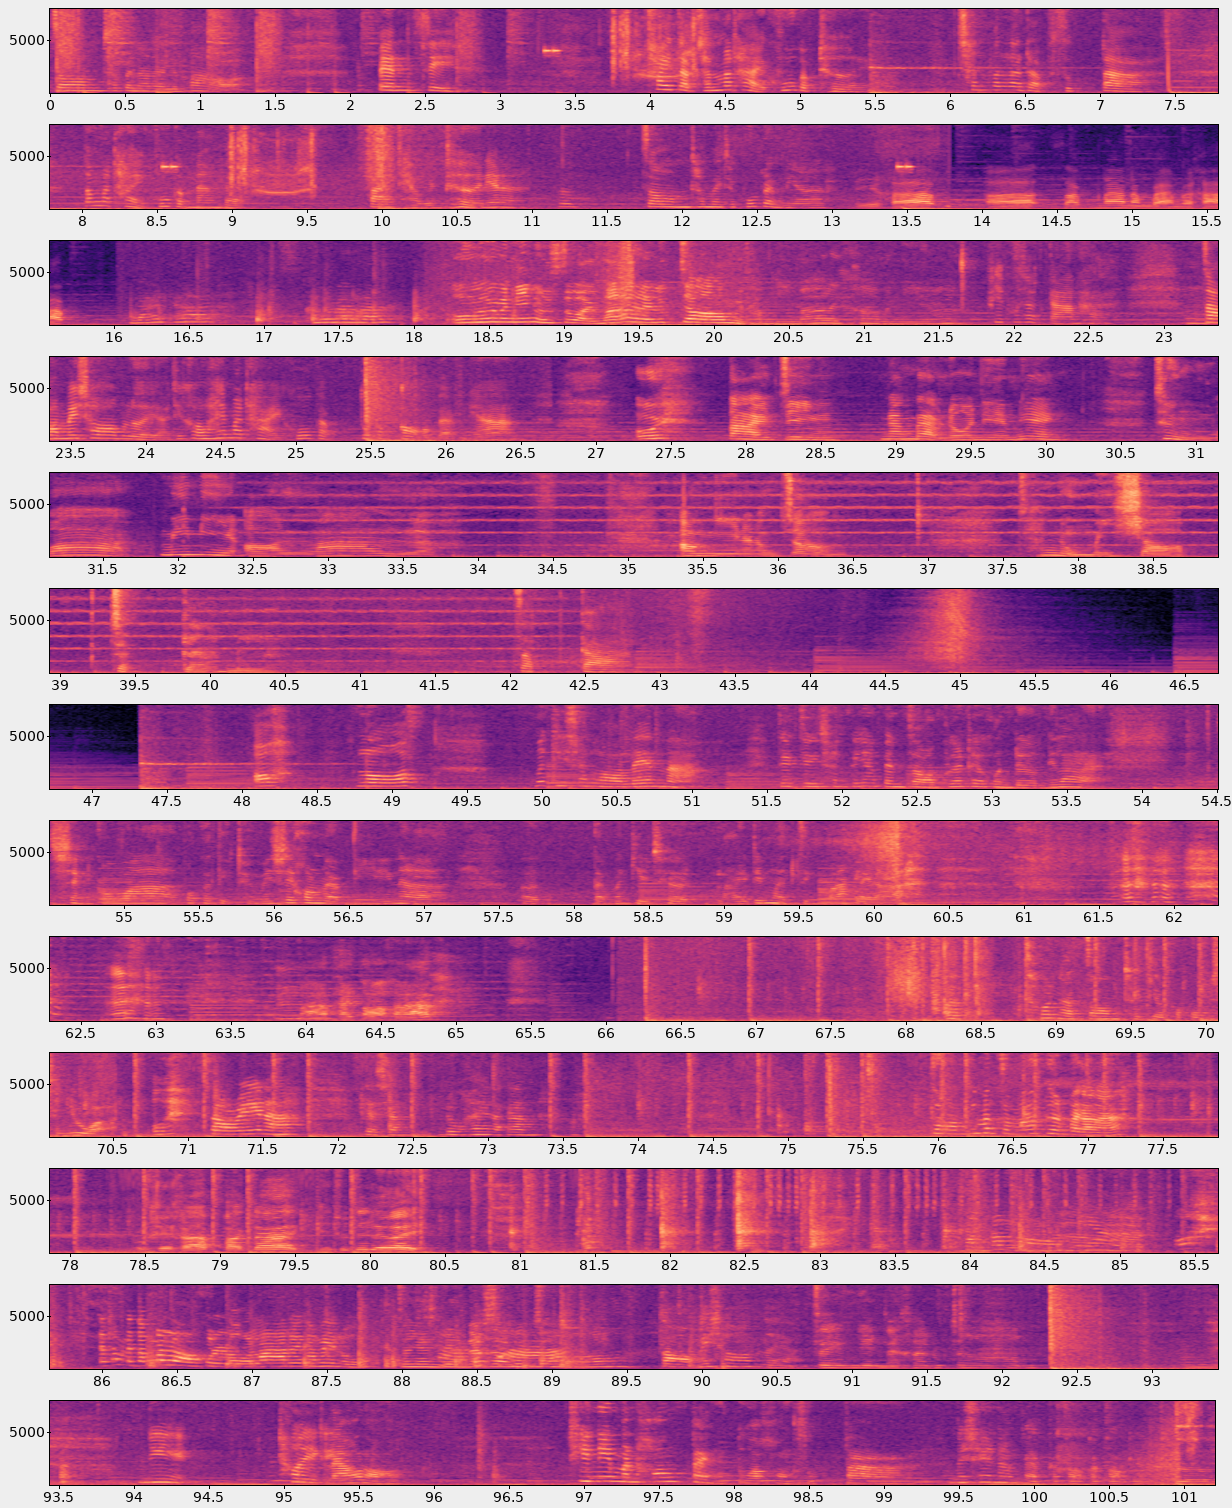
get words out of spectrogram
จอมเธอเป็นอะไรหรือเปล่าอะเป็นสิ ใครจับฉันมาถ่ายคู่กับเธอเนี่ย ฉันมันระดับซุปตา ต้องมาถ่ายคู่กับนางแบบปลายแถวอย่างเธอเนี่ยนะจอมทำไมเธอพูดแบบเนี้ยดีครับอ่าซักหน้านางแบบเลยครับ ได้ค่ะสักครู่นะคะโอ้ยวั นนี้หนูสวยมากเลยลูกจอมหนูทำดีมากเลยค่ะวันนี้พี่ผู้จัดการคะจอมไม่ชอบเลยอะที่เขาให้มาถ่ายคู่กับตัวประกอบแบบเนี้ยอุ้ยตายจริงนางแบบโนเนมนี่เองถึงว่าไม่มีออร่าเหรอเอางี้นะน้องจอม ถ้าหนูไม่ชอบ จัดการมันเลย จัดการอ๋อ โรส เมื่อกี้ฉันล้อเล่นน่ะ จริงๆ ฉันก็ยังเป็นจอมเพื่อนเธอคนเดิมนี่แหละ ฉันก็ว่าปกติเธอไม่ใช่คนแบบนี้นี่นาเออแต่เมื่อกี้เธอไลฟ์ได้เหมือนจริงมากเลยนะ มาถ่ายต่อครับ เออโทษนะจอมเธอเกี่ยวกับผมฉันอยู่อะโอ้ย sorry นะ เดี๋ยวฉันดูให้ละกัน จอมนี่มันจะมากเกินไปแล้วนะโอ เคครับ พักได้เปลี่ยนชุดได้เลย มันต้องรอเนี่ยโอ๊ยแล้วทำไมต้องมารอคุณโลล่าด้วยก็ไม่รู้ใจเย็นๆนะคะลูกจอมจอมไม่ชอบเลยอะใจเย็นๆนะคะลูกจอม นี่ เธออีกแล้วเหรอ ที่นี่มันห้องแต่งตัวของซุปตา ไม่ใช่นางแบบกระจอกกระจอกอย่างเธอ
